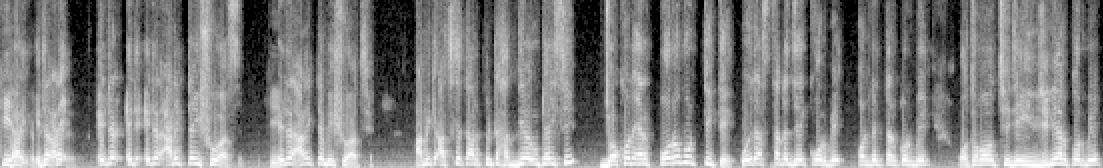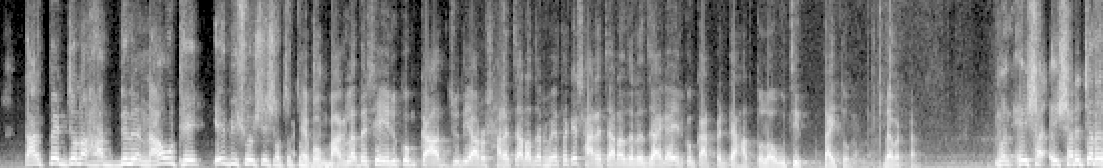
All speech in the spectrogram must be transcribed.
কি এটা এটা এটা- এটার আরেকটা ইস্যু আছে। এটা আরেকটা বিষয় আছে। আমি আজকে কার্পেট হাত দিয়ে উঠাইছি। যখন এর পরবর্তীতে ওই রাস্তাটা যে করবে কন্ট্রাক্টর করবে অথবা হচ্ছে যে ইঞ্জিনিয়ার করবে তার পেট যেন হাত দিলে না উঠে এই বিষয়ে সে সচেতন এবং বাংলাদেশে এরকম কাজ যদি আরও সাড়ে চার হাজার হয়ে থাকে সাড়ে চার হাজারের জায়গায় এরকম কার্পেট দিয়ে হাত তোলা উচিত তাই তো ব্যাপারটা? মানে এই এই সাড়ে চারে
